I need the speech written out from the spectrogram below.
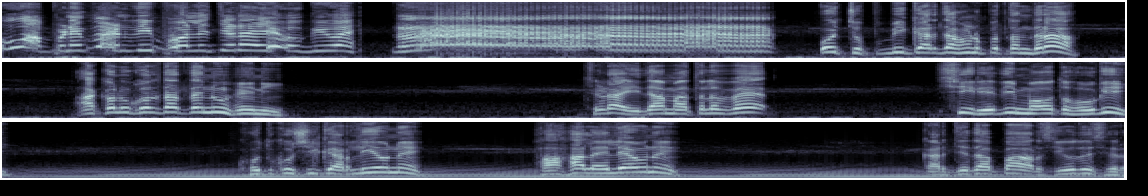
ਉਹ ਆਪਣੇ ਪਿੰਡ ਦੀ ਫੁੱਲ ਚੜਾਈ ਹੋ ਗਈ ਓਏ। ਓਏ ਚੁੱਪ ਵੀ ਕਰ ਜਾ ਹੁਣ ਪਤੰਦਰਾ ਅਕਲ ਉਕਲ ਤਾਂ ਤੈਨੂੰ ਹੈ ਨਹੀਂ। ਚੜਾਈ ਦਾ ਮਤਲਬ ਹੈ ਸ਼ੀਰੇ ਦੀ ਮੌਤ ਹੋ ਗਈ। ਖੁਦਕੁਸ਼ੀ ਕਰ ਲਈ ਉਹਨੇ ਫਾਹਾ ਲੈ ਲਿਆ ਉਹਨੇ। ਕਰਜ਼ੇ ਦਾ ਭਾਰ ਸੀ ਉਹਦੇ ਸਿਰ।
